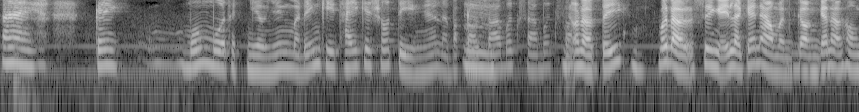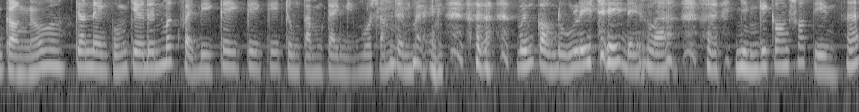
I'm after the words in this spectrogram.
Ai, cái muốn mua thật nhiều nhưng mà đến khi thấy cái số tiền á là bắt đầu Ừ. xóa bớt xóa bớt xóa bắt đầu tiếc bắt đầu suy nghĩ là cái nào mình cần cái nào không cần nữa cho nên cũng chưa đến mức phải đi cái cái cái trung tâm cai nghiện mua sắm trên mạng. Vẫn còn đủ lý trí để mà nhìn cái con số tiền ha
